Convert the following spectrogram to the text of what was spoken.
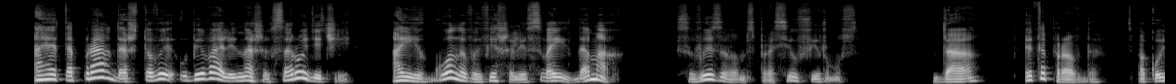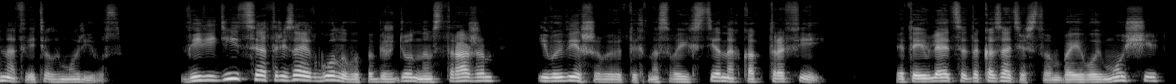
— А это правда, что вы убивали наших сородичей, а их головы вешали в своих домах? — с вызовом спросил Фирмус. — Да, это правда, — спокойно ответил ему Ривус. Веридийцы отрезают головы побежденным стражам и вывешивают их на своих стенах как трофей. Это является доказательством боевой мощи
